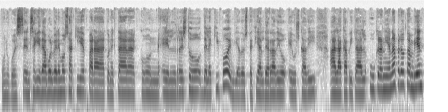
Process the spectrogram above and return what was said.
Bueno, pues enseguida volveremos aquí para conectar con el resto del equipo, enviado especial de Radio Euskadi a la capital ucraniana, pero también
